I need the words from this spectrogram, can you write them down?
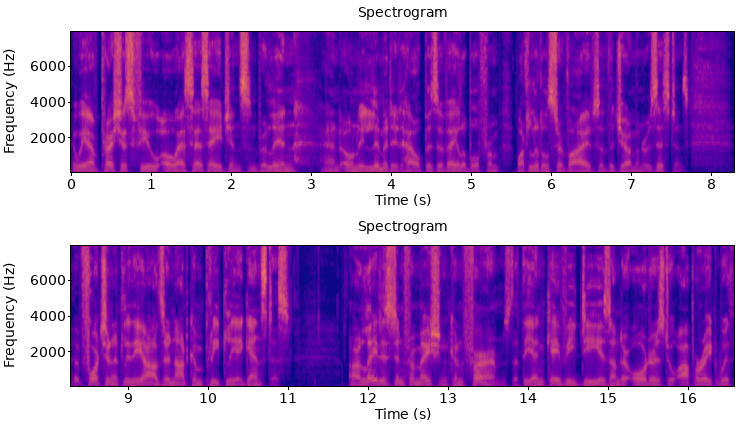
We have precious few OSS agents in Berlin, and only limited help is available from what little survives of the German resistance. Uh, fortunately, the odds are not completely against us. Our latest information confirms that the NKVD is under orders to operate with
